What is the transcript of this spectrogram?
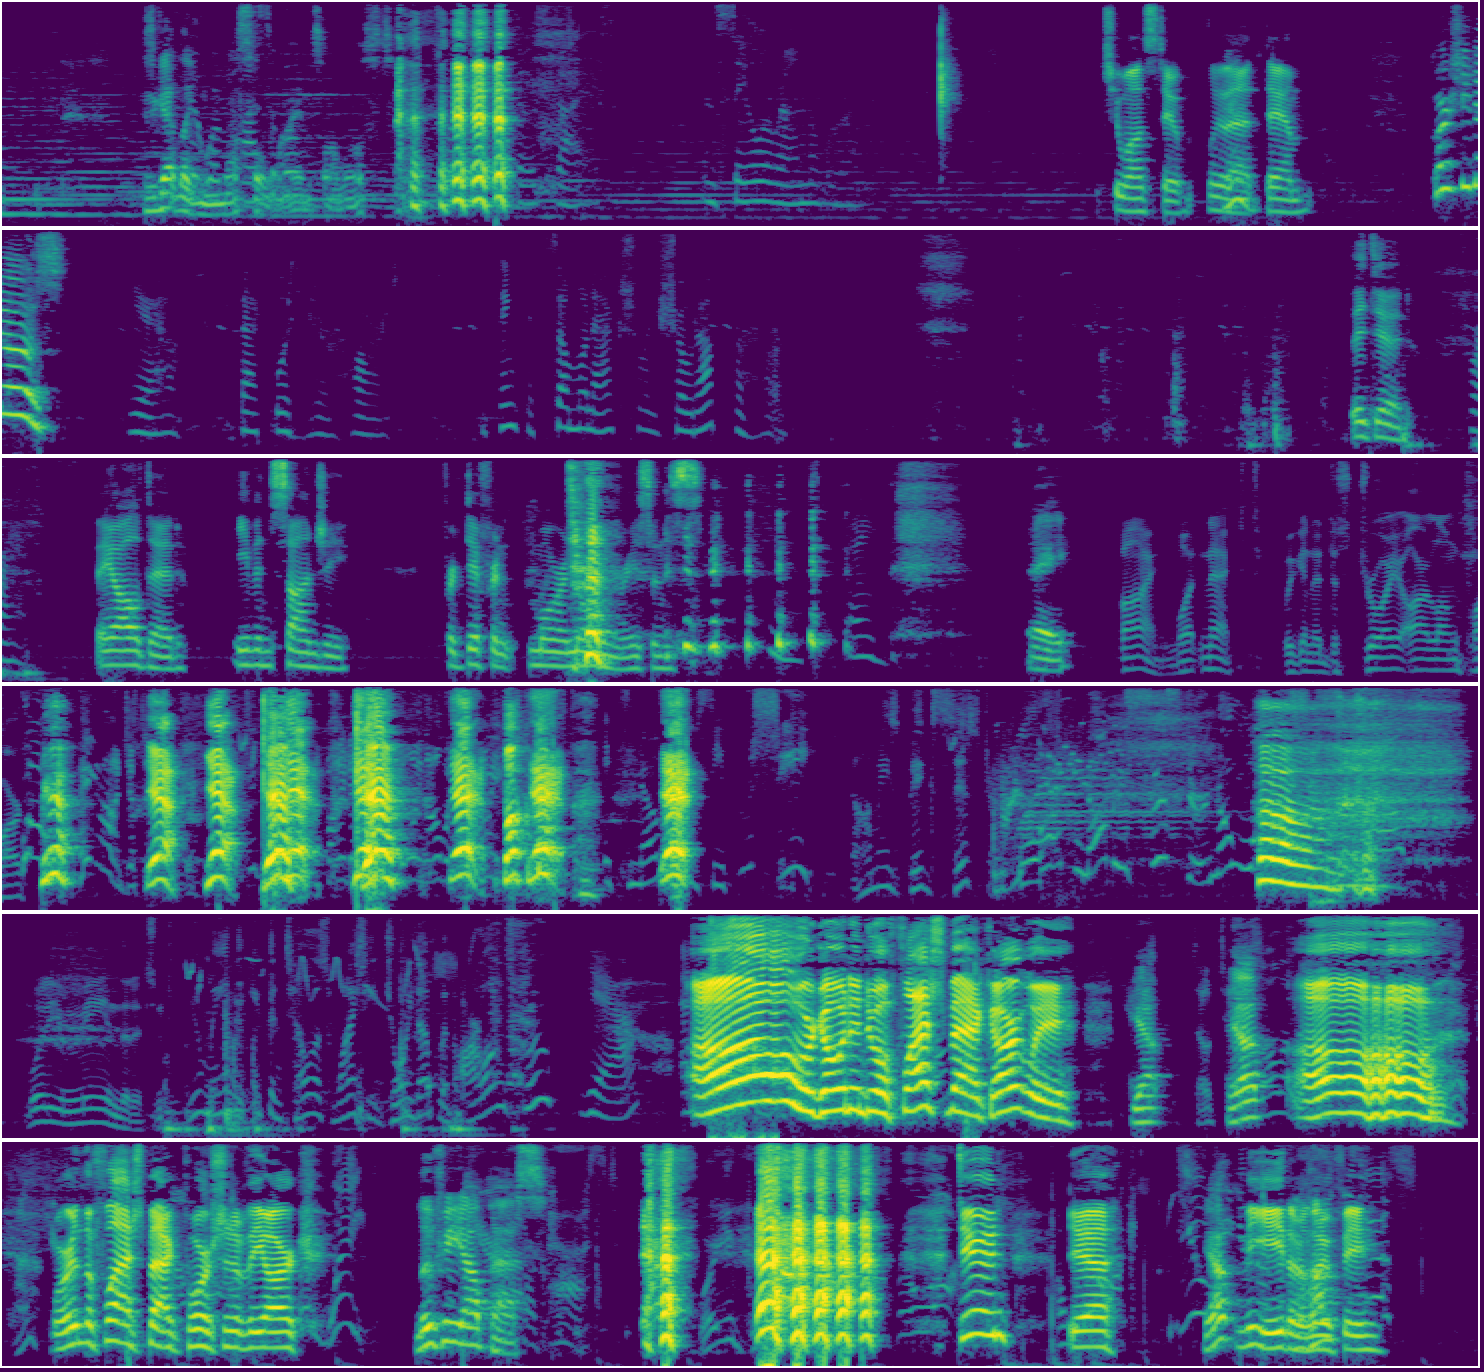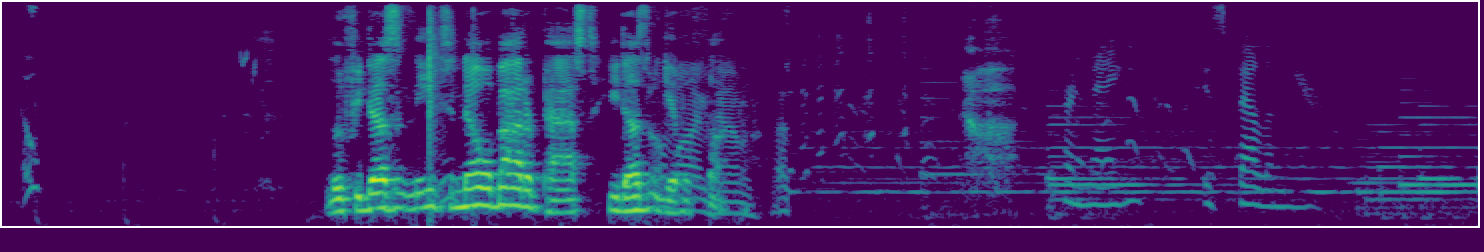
He's got like If it were muscle possible, lines almost. I'd fly above those skies and sail around the world. she wants to. Look at Yeah. that. Damn. Of course she does. Yeah, that would hit her hard. To think that someone actually showed up for her. They did. Friends. They all did. Even Sanji. For different, more annoying reasons. Hey. Fine, what next? We're gonna destroy Arlong Park? Yeah. Hang on just a Yeah, yeah, Yeah, yeah, yeah, what's going on with yeah, Fuck yeah. Yeah. Who's she? Nami's big sister. What? Nami's sister? No Oh. What do you mean that it's You mean that you can tell us why she joined up with Arlong's group? Yeah. Oh, we're going into a flashback, aren't we? yep. Yep. us all about Oh, it. I'm we're in the flashback portion of the arc. Luffy, I'll pass. past. where you going? Dude, yeah. walk? Do you Yep. Me either, gonna Luffy. Luffy doesn't need to know about her past. He doesn't Don't give a fuck. him. Her name is Bellamere.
